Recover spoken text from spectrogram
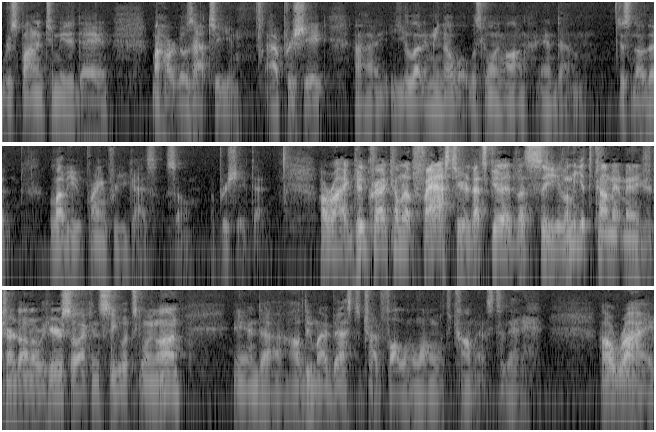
responding to me today, and my heart goes out to you. I appreciate uh, you letting me know what was going on, and um, just know that love you, praying for you guys. So appreciate that. All right, good crowd coming up fast here. That's good. Let's see. Let me get the comment manager turned on over here so I can see what's going on and uh, I'll do my best to try to follow along with the comments today. All right.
